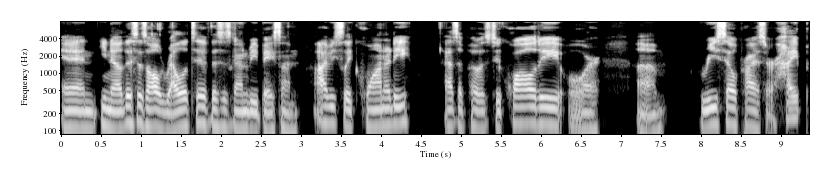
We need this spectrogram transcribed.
and, you know, this is all relative. This is going to be based on obviously quantity as opposed to quality or um, resale price or hype.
